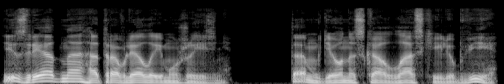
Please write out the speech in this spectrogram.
изрядно отравляла ему жизнь. Там, где он искал ласки и любви,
